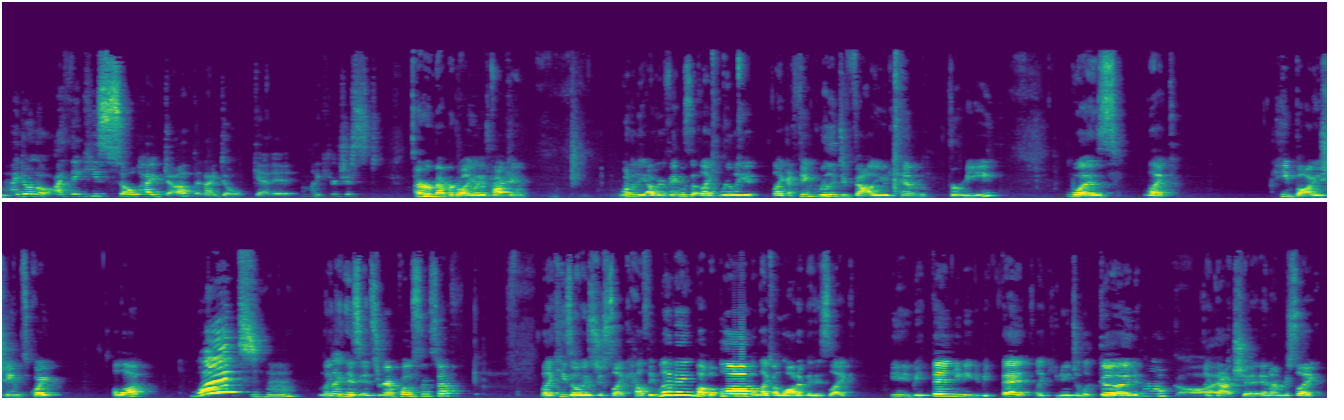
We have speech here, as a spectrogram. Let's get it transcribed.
Mhm. I don't know. I think he's so hyped up, and I don't get it. I'm like, you're just I remembered while you were talking. One of the other things that like really like I think really devalued him for me was like he body shames quite a lot. what? Mm-hmm. Like, Like- in his Instagram posts and stuff. Like he's always just like healthy living, blah blah blah. But like a lot of it is like you need to be thin, you need to be fit, like you need to look good, Oh god. like that shit. And I'm just like,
